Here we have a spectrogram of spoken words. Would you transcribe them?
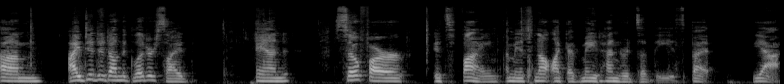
Um, I did it on the glitter side and so far it's fine. I mean, it's not like I've made hundreds of these, but yeah.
